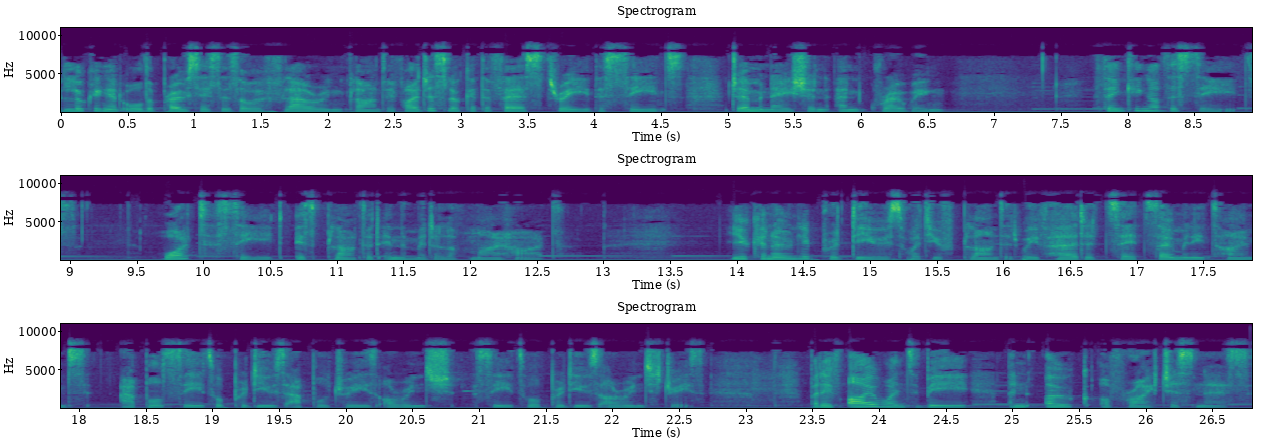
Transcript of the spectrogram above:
looking at all the processes of a flowering plant, if I just look at the first three, the seeds, germination, and growing, thinking of the seeds, what seed is planted in the middle of my heart? You can only produce what you've planted. We've heard it said so many times apple seeds will produce apple trees, orange seeds will produce orange trees. But if I want to be an oak of righteousness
